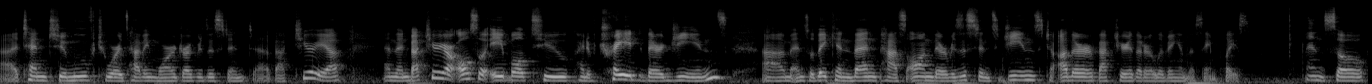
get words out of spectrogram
uh, tend to move towards having more drug resistant uh, bacteria. And then bacteria are also able to kind of trade their genes. Um, and so they can then pass on their resistance genes to other bacteria that are living in the same place. And so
